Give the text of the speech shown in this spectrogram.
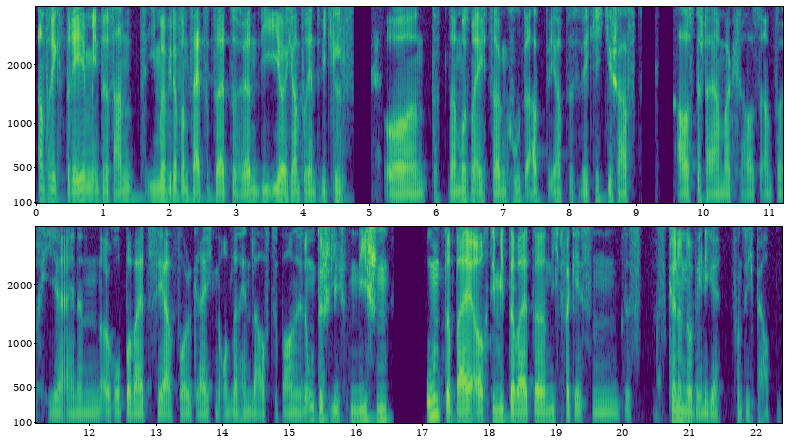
einfach extrem interessant, immer wieder von Zeit zu Zeit zu hören, wie ihr euch einfach entwickelt. Und da muss man echt sagen, Hut ab. Ihr habt es wirklich geschafft, aus der Steiermark raus einfach hier einen europaweit sehr erfolgreichen Online-Händler aufzubauen, in den unterschiedlichsten Nischen und dabei auch die Mitarbeiter nicht vergessen. Das, das können nur wenige von sich behaupten,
